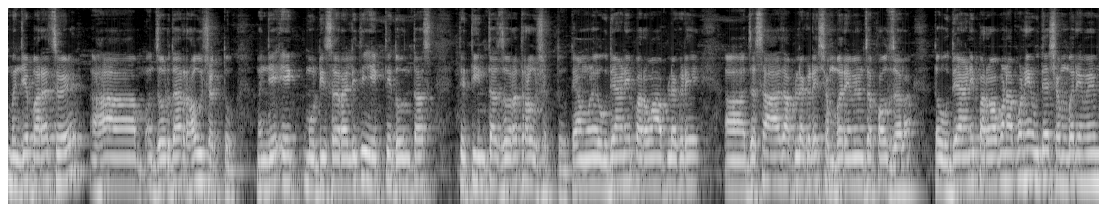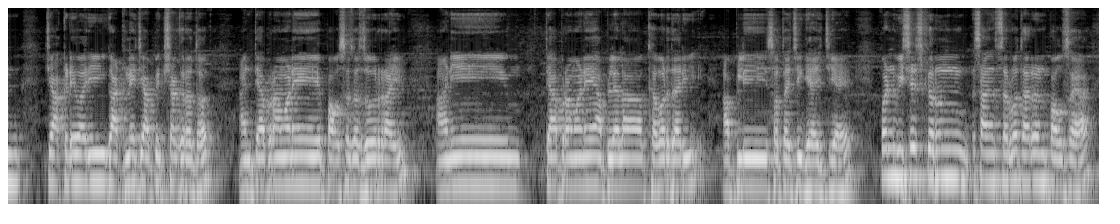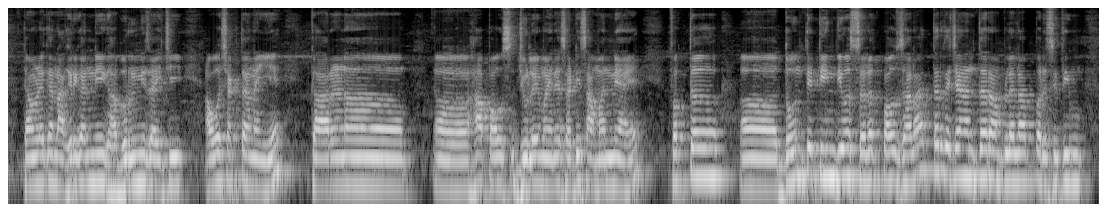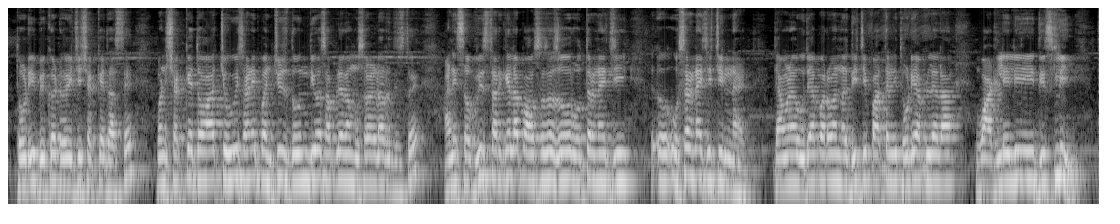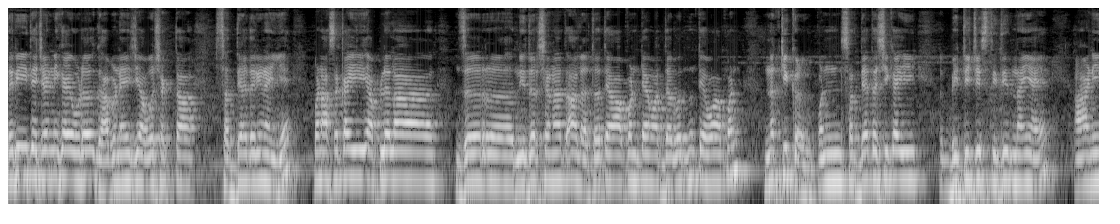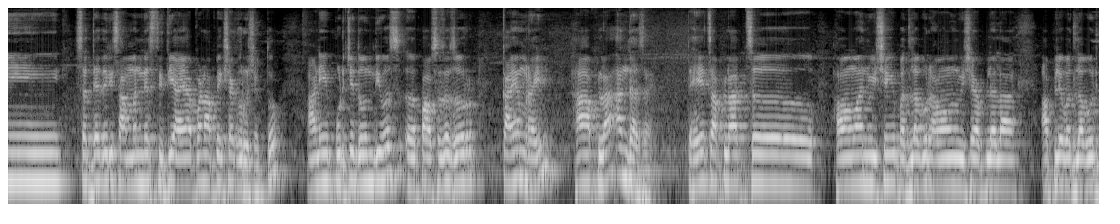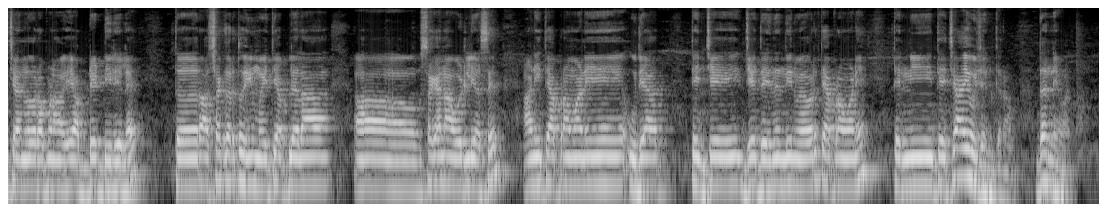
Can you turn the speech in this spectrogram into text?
म्हणजे बराच वेळ हा जोरदार राहू शकतो. म्हणजे एक मोठी सर आली ती एक ते दोन तास ते तीन तास जोरात राहू शकतो. त्यामुळे उद्या आणि परवा आपल्याकडे जसा जसं आज आपल्याकडे शंभर एम एमचा पाऊस झाला तर उद्या आणि परवा पण आपण हे उद्या शंभर एम एमची आकडेवारी गाठण्याची अपेक्षा करत आहोत. आणि त्याप्रमाणे पावसाचा जोर राहील. आणि त्याप्रमाणे आपल्याला खबरदारी आपली स्वतःची घ्यायची आहे. पण विशेष करून सा सर्वसाधारण पाऊस आहे हा. त्यामुळे काय नागरिकांनी घाबरूनही जायची आवश्यकता नाही आहे कारण हा पाऊस जुलै महिन्यासाठी सामान्य आहे. फक्त दोन ते तीन दिवस सलग पाऊस झाला तर त्याच्यानंतर आपल्याला परिस्थिती थोडी बिकट व्हायची शक्यता असते. पण शक्यतो हा चोवीस आणि पंचवीस दोन दिवस आपल्याला मुसळधार दिसतोय. आणि सव्वीस तारखेला पावसाचा जोर उतरण्याची उसळण्याची चिन्ह आहेत. त्यामुळे उद्या परवा नदीची पातळी थोडी आपल्याला वाढलेली दिसली तरी त्याच्यानी काय एवढं घाबरण्याची आवश्यकता सध्या तरी नाही आहे पण असं काही आपल्याला जर निदर्शनात आलं तर तेव्हा आपण त्या माध्यमातून तेव्हा आपण नक्की कळवू पण सध्या तशी काही भीतीची स्थिती नाही आहे आणि सध्या तरी सामान्य स्थिती आहे आपण अपेक्षा करू शकतो. आणि पुढचे दोन दिवस पावसाचा जोर कायम राहील हा आपला अंदाज आहे. तर हेच आपलाच हवामानविषयी बदलापूर हवामानविषयी आपल्याला आपले बदलापूर चॅनलवर आपण हे अपडेट दिलेलं आहे. तर आशा करतो ही माहिती आपल्याला सगळ्यांना आवडली असेल. आणि त्याप्रमाणे उद्या त्यांचे जे दैनंदिन व्यवहार त्याप्रमाणे त्यांनी त्याचे आयोजन करावं. धन्यवाद.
